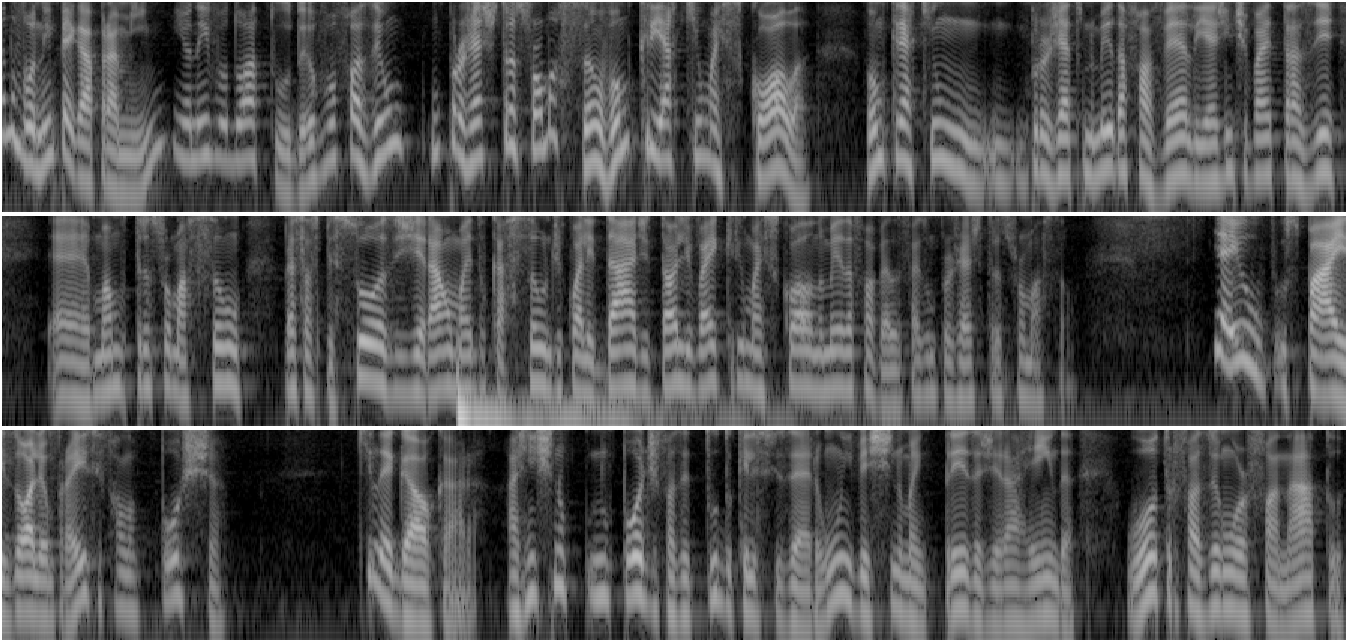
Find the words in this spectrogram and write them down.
eu não vou nem pegar para mim e eu nem vou doar tudo. Eu vou fazer um, um projeto de transformação. Vamos criar aqui uma escola, vamos criar aqui um, um projeto no meio da favela e a gente vai trazer é, uma transformação para essas pessoas e gerar uma educação de qualidade e tal. Ele vai criar uma escola no meio da favela, faz um projeto de transformação. E aí o- os pais olham para isso e falam: poxa, que legal, cara. A gente não, não pôde fazer tudo o que eles fizeram. Um investir numa empresa, gerar renda, o outro fazer um orfanato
